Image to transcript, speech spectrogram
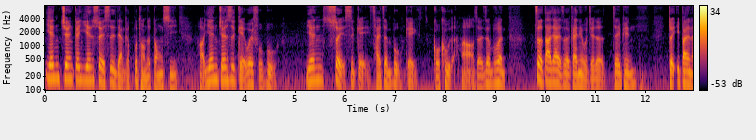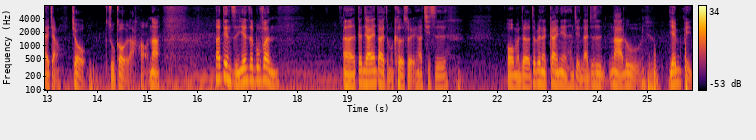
烟捐跟烟税是两个不同的东西。好，烟捐是给卫福部，烟税是给财政部、给国库的啊。所以这部分，这大家有这个概念，我觉得这一篇对一般人来讲就足够了。好，那那电子烟这部分，呃，跟加烟到底怎么课税？那其实。我们的这边的概念很简单，就是纳入烟品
